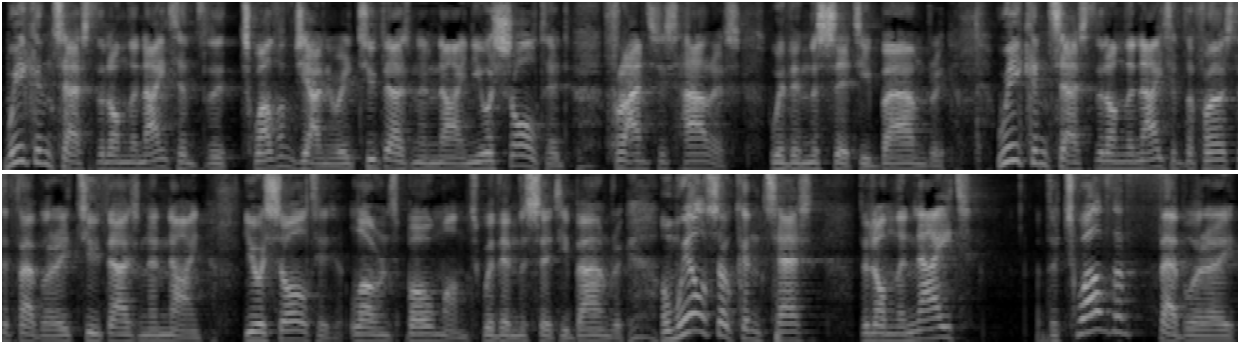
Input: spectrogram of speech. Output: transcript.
We contest that on the night of the 12th of January 2009, you assaulted Francis Harris within the city boundary. We contest that on the night of the 1st of February 2009, you assaulted Lawrence Beaumont within the city boundary. And we also contest that on the night of the 12th of February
